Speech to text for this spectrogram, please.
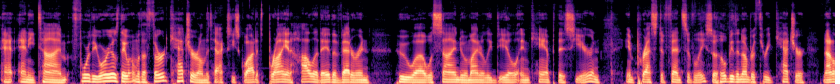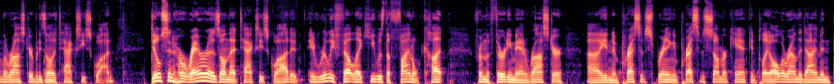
at any time. For the Orioles, they went with a third catcher on the taxi squad. It's Bryan Holaday, the veteran who uh, was signed to a minor league deal in camp this year and impressed defensively. So he'll be the number three catcher, not on the roster, but he's on the taxi squad. Dilson Herrera is on that taxi squad. It, it really felt like he was the final cut from the 30 man roster. Uh, an impressive spring, impressive summer camp, can play all around the diamond.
